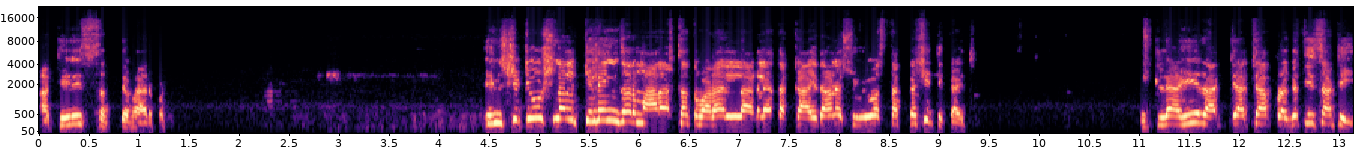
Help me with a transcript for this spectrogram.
अखेरीस सत्य बाहेर पडलं. इन्स्टिट्यूशनल किलिंग जर महाराष्ट्रात वाढायला लागल्या तर कायदा आणि सुव्यवस्था कशी टिकायची? कुठल्याही राज्याच्या प्रगतीसाठी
